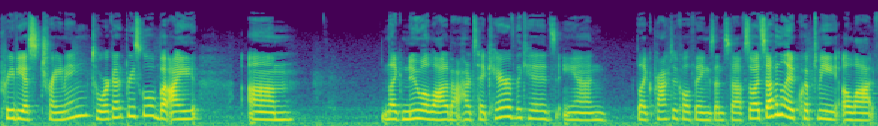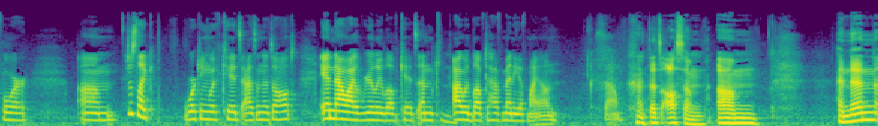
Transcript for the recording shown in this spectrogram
previous training to work at preschool, but I um, like knew a lot about how to take care of the kids and like practical things and stuff. So it's definitely equipped me a lot for um, just like working with kids as an adult. And now I really love kids and I would love to have many of my own. So that's awesome. Um, and then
